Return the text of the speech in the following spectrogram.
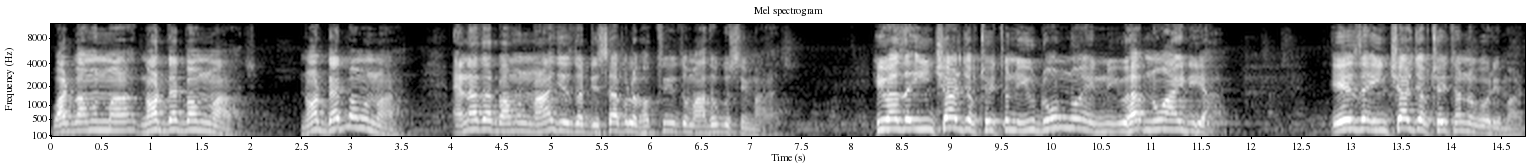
What Baman Maharaj? Not that Baman Maharaj. Not that Baman Maharaj. Another Baman Maharaj is the disciple of Bhaktivedanta Madhav Goswami Maharaj. He was the in charge of Chaitanya. You don't know, any, you have no idea. He is the in charge of Chaitanya Gaudiya Math,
